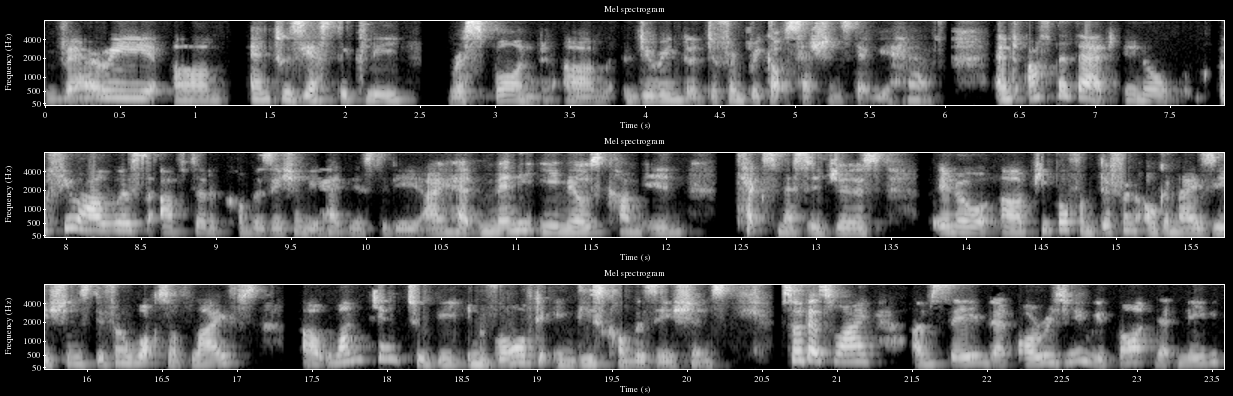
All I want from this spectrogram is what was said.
very um, enthusiastically respond um, during the different breakout sessions that we have. And after that, you know, a few hours after the conversation we had yesterday, I had many emails come in, text messages, you know, uh, people from different organizations, different walks of lives uh, wanting to be involved in these conversations. So that's why I'm saying that originally we thought that maybe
